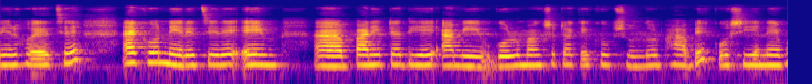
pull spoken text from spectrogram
বের হয়েছে। এখন নেড়ে চেড়ে এই পানিটা দিয়ে আমি গরুর মাংসটাকে খুব সুন্দরভাবে কষিয়ে নেব।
